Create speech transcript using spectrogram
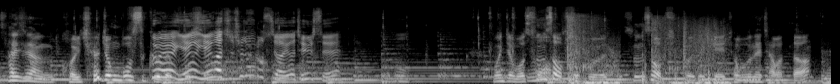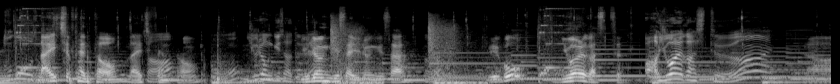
사실상 거의 최종 보스 그래 얘가 얘가 진짜 최종 보스야 얘가 제일 세. 먼저 뭐 순서 없이 보여 순서 없이 보여드릴게요. 저번에 잡았던 무거워서. knights phantom, knights 자. 팬텀, 어? 유령 기사들. 유령 기사, 유령 기사, 그리고 우르 가스트. 아 우르 가스트. 아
